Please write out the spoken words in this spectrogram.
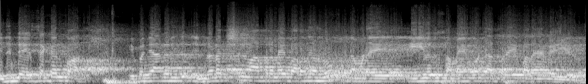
ഇതിന്റെ സെക്കൻഡ് പാർട്ട് ഇപ്പൊ ഞാനൊരു ഇൻട്രഡക്ഷൻ മാത്രമേ പറഞ്ഞുള്ളൂ. നമ്മുടെ ഈ ഒരു സമയം കൊണ്ട് അത്രയും പറയാൻ കഴിയുള്ളൂ.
